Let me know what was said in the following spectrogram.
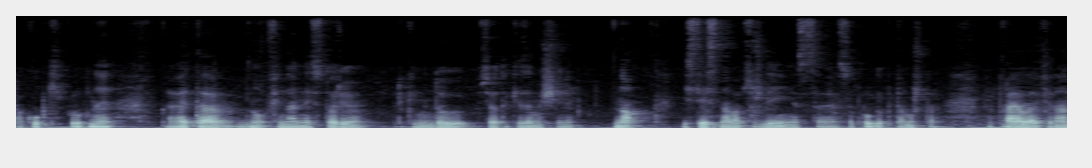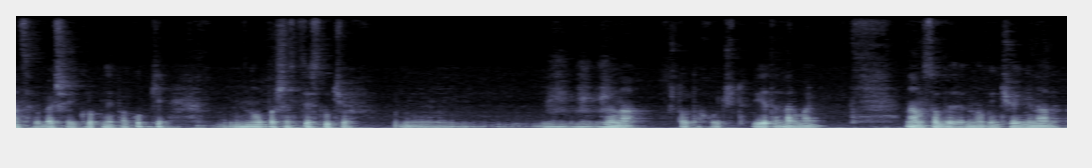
покупки крупные – это, ну, финальную историю рекомендую все-таки за мужчиной. Но, естественно, в обсуждении с э, супругой, потому что, как правило, финансовые большие крупные покупки, ну, в большинстве случаев жена что-то хочет, и это нормально. Нам особо много ничего не надо.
